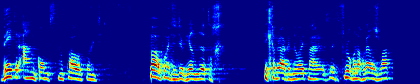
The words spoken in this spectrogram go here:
beter aankomt dan PowerPoint. PowerPoint is natuurlijk heel nuttig. Ik gebruik het nooit, maar vroeger nog wel eens wat,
